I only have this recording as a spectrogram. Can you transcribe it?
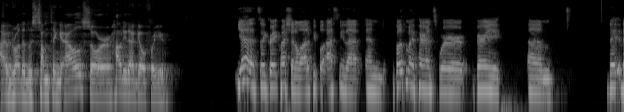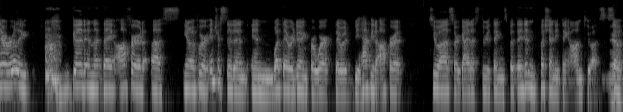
I would rather do something else, or how did that go for you? Yeah, it's a great question. A lot of people ask me that, and both my parents were very, um, they they were really good in that they offered us, you know, if we were interested in in what they were doing for work, they would be happy to offer it to us or guide us through things, but they didn't push anything onto us. Yeah. So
